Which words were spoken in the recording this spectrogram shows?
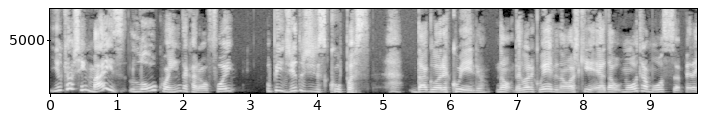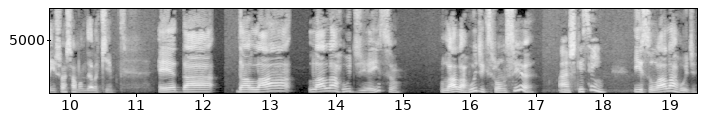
E o que eu achei mais louco ainda, Carol, foi o pedido de desculpas da Glória Coelho. Não, da Glória Coelho, não, acho que é da uma outra moça. Peraí, deixa eu achar o nome dela aqui. É da. Da La, Lala Rude, é isso? Lala Rude que se pronuncia? Acho que sim. Isso, Lala Rude.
